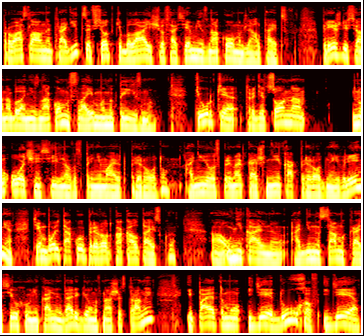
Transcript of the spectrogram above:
православная традиция все-таки была еще совсем незнакома для алтайцев. Прежде всего, она была незнакома своим монотеизмом. Тюрки традиционно ну, очень сильно воспринимают природу. Они ее воспринимают, конечно, не как природное явление, тем более такую природу, как алтайскую, а, уникальную, один из самых красивых и уникальных да, регионов нашей страны. И поэтому идея духов, идея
